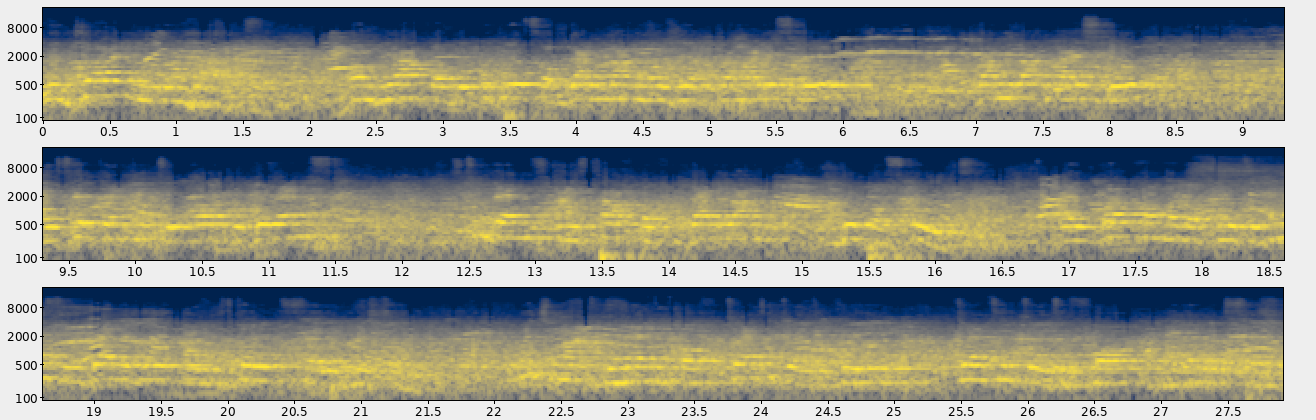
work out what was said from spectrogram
With joy in my heart, on behalf of the pupils of Damiland Nursery Primary School, Damiland High School, I say thank you to all the parents, and staff of Gamiland Group of Schools. I welcome all of you to this indelible and historic celebration, which marks the end of 2023-2024 academic session.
